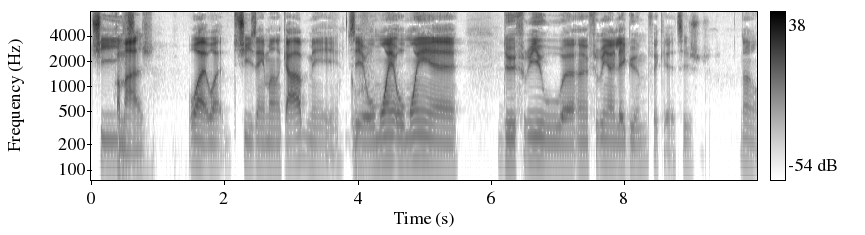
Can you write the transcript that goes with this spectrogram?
cheese. Fromage. Ouais, ouais, du cheese immanquable, mais c'est au moins, au moins euh, deux fruits ou euh, un fruit et un légume. Fait que, tu sais, je- non,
